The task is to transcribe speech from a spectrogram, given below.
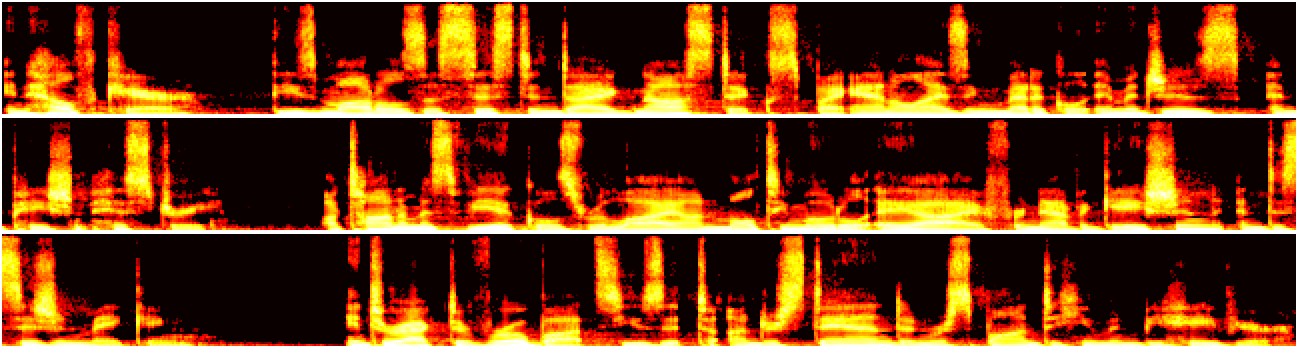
In healthcare, these models assist in diagnostics by analyzing medical images and patient history. Autonomous vehicles rely on multimodal AI for navigation and decision making. Interactive robots use it to understand and respond to human behavior.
